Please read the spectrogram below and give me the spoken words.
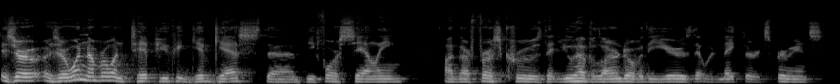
Is there is there one number one tip you can give guests uh, before sailing on their first cruise that you have learned over the years that would make their experience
